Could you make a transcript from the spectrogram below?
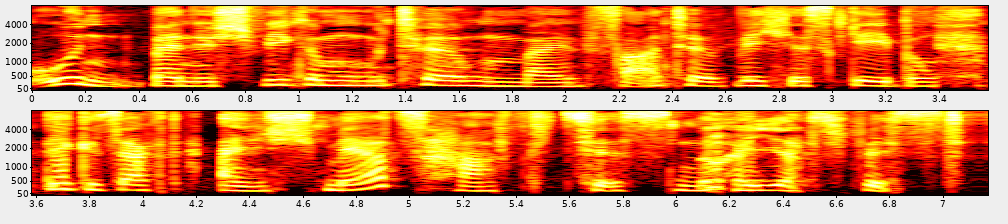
und meine Schwiegermutter und mein Vater welches geben. Wie gesagt, ein schmerzhaftes Neujahrsfest.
